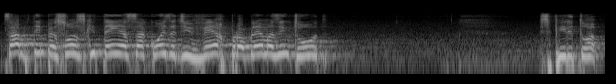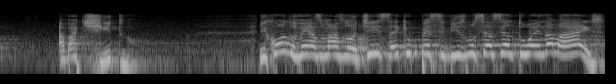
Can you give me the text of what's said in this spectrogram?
Sabe, tem pessoas que têm essa coisa de ver problemas em tudo. Espírito abatido. E quando vem as más notícias, é que o pessimismo se acentua ainda mais.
